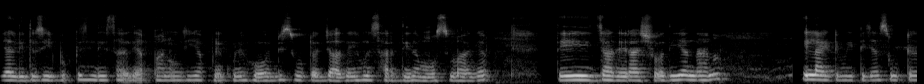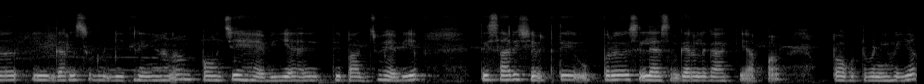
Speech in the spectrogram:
ਜਲਦੀ ਤੁਸੀਂ ਬੁੱਕਸ ਦੇ ਸਕਦੇ ਆਪਾਂ ਨੂੰ ਜੀ ਆਪਣੇ ਕੋਲੇ ਹੋਰ ਵੀ ਸੂਟ ਜ਼ਿਆਦਾ ਹੁਣ ਸਰਦੀ ਦਾ ਮੌਸਮ ਆ ਗਿਆ ਤੇ ਜ਼ਿਆਦਾ ਰਸ਼ ਵਧੀ ਜਾਂਦਾ ਹਨਾ। ਇਹ ਲਾਈਟ ਵੇਟ ਜਿਹਾ ਸੂਟ ਇਹ ਗਰਲ ਸੂਟ ਦੇਖ ਰਹੇ ਹਾਂ ਹਨਾ। ਪੌਂਚੇ ਹੈਵੀ ਹੈ ਤੇ ਬਾਜੂ ਹੈਵੀ ਹੈ ਤੇ ਸਾਰੀ ਸ਼ਰਟ ਤੇ ਉੱਪਰ ਲੈਸ ਵਗੈਰਾ ਲਗਾ ਕੇ ਆਪਾਂ ਪਾਕਟ ਬਣੀ ਹੋਈ ਆ।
